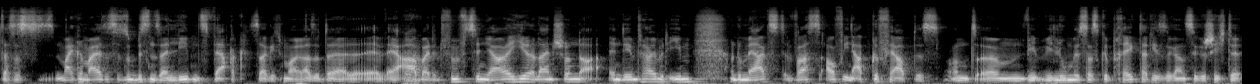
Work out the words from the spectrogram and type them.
das ist, Michael Myers ist so ein bisschen sein Lebenswerk, sag ich mal. Also der, er, arbeitet 15 Jahre hier allein schon in dem Teil mit ihm und du merkst, was auf ihn abgefärbt ist und ähm, wie, wie Loomis das geprägt hat, diese ganze Geschichte.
